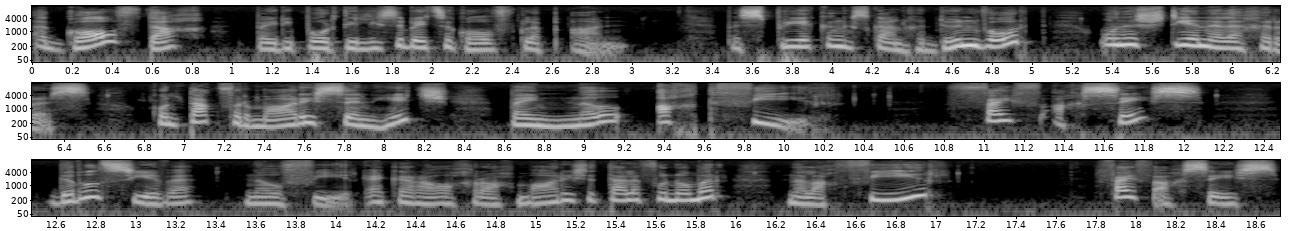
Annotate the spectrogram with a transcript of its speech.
'n golfdag by die Port Elizabeth se golfklub aan. Besprekings kan gedoen word, ondersteun hulle gerus. Kontak vir Marie Sinhitch by 084 586 7704. Ek herhaal graag Marie se telefoonnommer 084 586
